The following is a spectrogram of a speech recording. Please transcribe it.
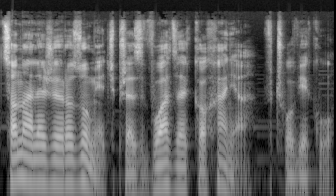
Co należy rozumieć przez władzę kochania w człowieku?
